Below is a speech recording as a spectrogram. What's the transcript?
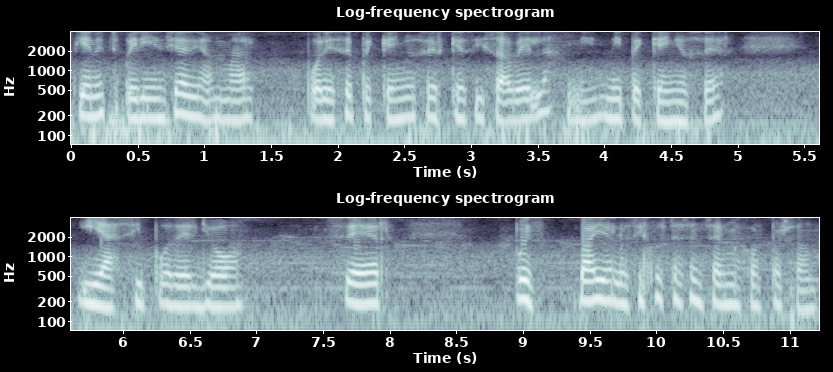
tiene experiencia de amar por ese pequeño ser que es Isabela, mi, pequeño ser, y así poder yo ser, pues vaya, los hijos te hacen ser mejor persona.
